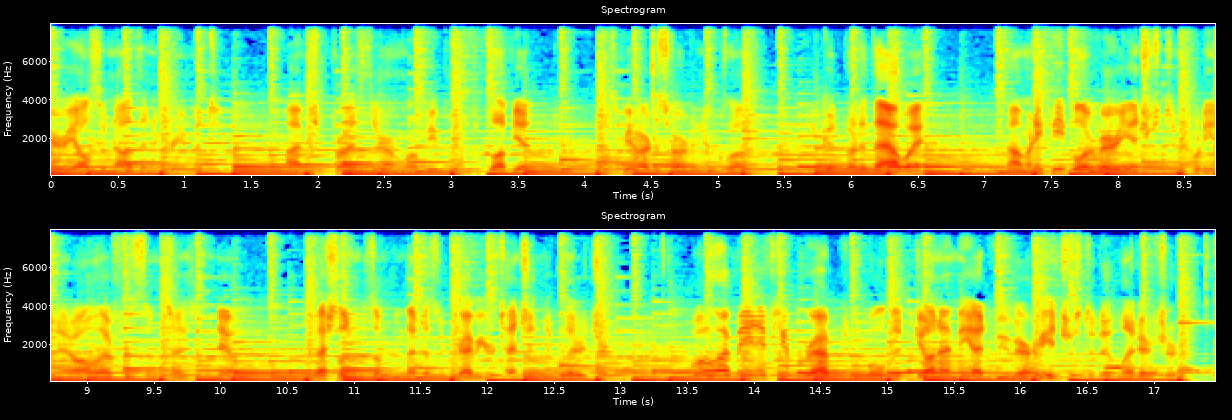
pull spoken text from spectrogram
Yuri also nods in agreement. I'm surprised there are more people in the club yet. It must be hard to start a new club. You could put it that way. Not many people are very interested in putting in all effort sometimes new, especially when something that doesn't grab your attention like literature. Well, I mean, if you grabbed and pulled a gun at me, I'd be very interested in literature.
